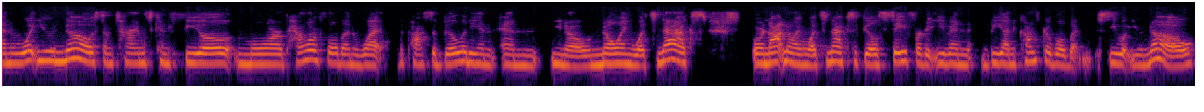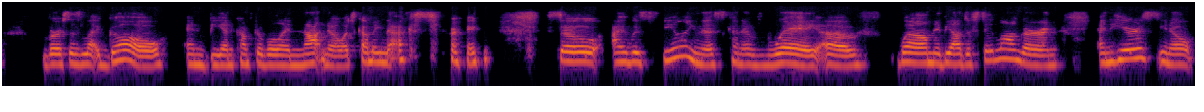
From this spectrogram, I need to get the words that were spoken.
and what you know sometimes can feel more powerful than what the possibility and and you know knowing what's next or not knowing what's next it feels safer to even be uncomfortable but see what you know versus let go and be uncomfortable and not know what's coming next right? So i was feeling this kind of way of well maybe i'll just stay longer. And and here's you know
